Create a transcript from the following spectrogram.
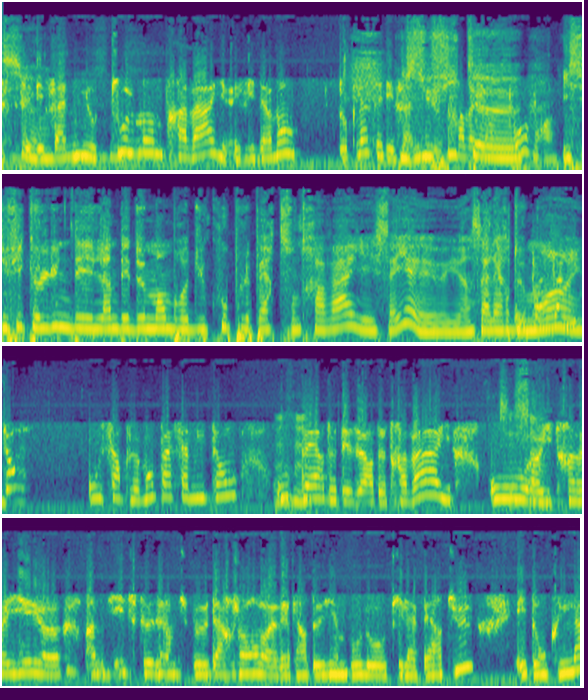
c'est des familles où tout le monde travaille, évidemment. Donc là, c'est des Il familles suffit que- pauvres. Il suffit que l'une des l'un des deux membres du couple perde son travail et ça y est, il y a un salaire de ou moins. Ou simplement passe à mi-temps, ou Mhm. perdent des heures de travail, ou euh, il travaillait euh, un petit, faisait un petit peu d'argent avec un deuxième boulot qu'il a perdu. Et donc là,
